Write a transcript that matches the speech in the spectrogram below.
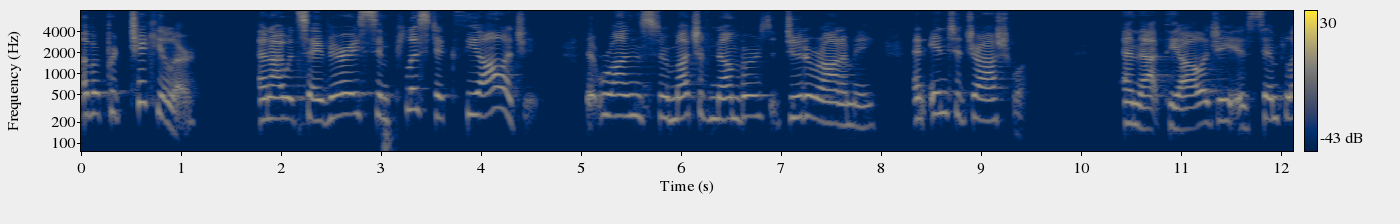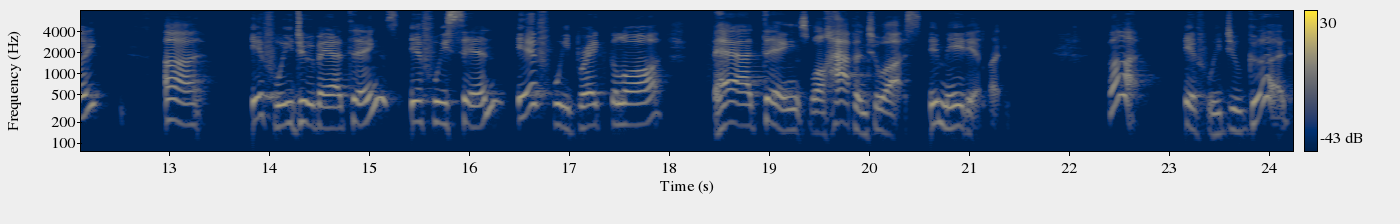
of a particular, and I would say very simplistic theology that runs through much of Numbers, Deuteronomy, and into Joshua. And that theology is simply uh, if we do bad things, if we sin, if we break the law, bad things will happen to us immediately. But if we do good,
